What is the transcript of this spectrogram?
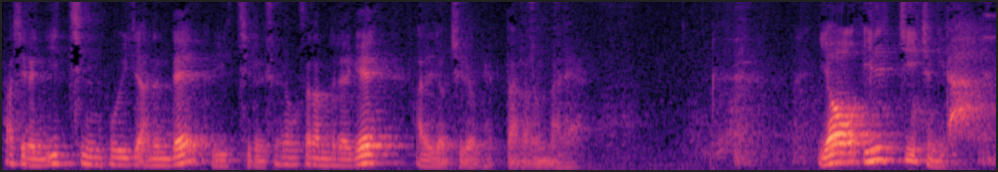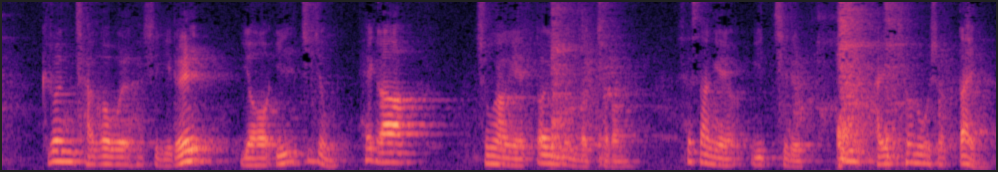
사실은 이치는 보이지 않은데 그 이치를 세상 사람들에게 알려주려고 했다라는 말이에요. 여일지 중이다. 그런 작업을 하시기를 여일지중 해가 중앙에 떠 있는 것처럼 세상의 위치를 밝혀 놓으셨다.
